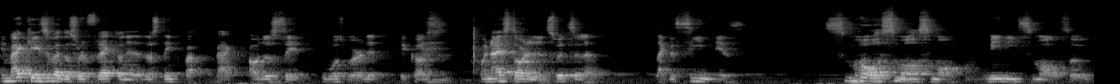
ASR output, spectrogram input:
in my case, if I just reflect on it, I just think back, I'll just say it was worth it because mm-hmm. when I started in Switzerland, like the scene is small, small, small, mini small. So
